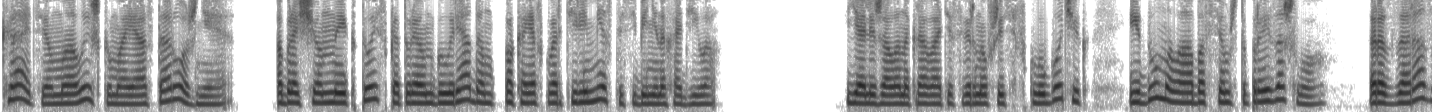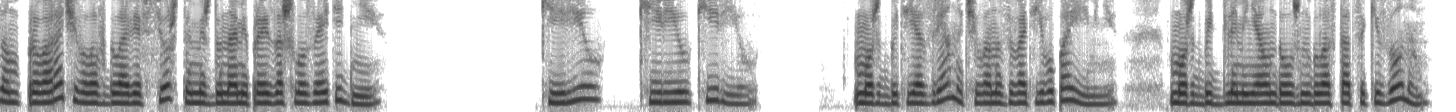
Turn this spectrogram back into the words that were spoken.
«Катя, малышка моя, осторожнее», обращенные к той, с которой он был рядом, пока я в квартире места себе не находила. Я лежала на кровати, свернувшись в клубочек, и думала обо всем, что произошло. Раз за разом проворачивала в голове все, что между нами произошло за эти дни. Кирилл, Кирилл, Кирилл. Может быть, я зря начала называть его по имени. Может быть, для меня он должен был остаться Кизоном?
